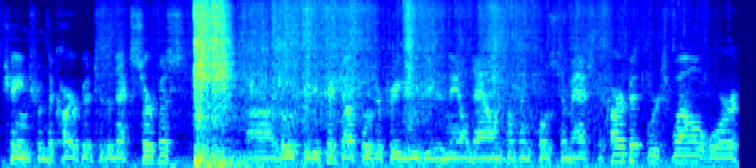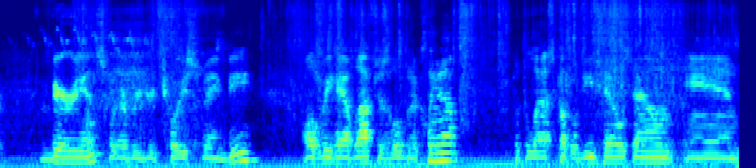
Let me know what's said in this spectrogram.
change from the carpet to the next surface. Uh, those can be picked up, those are pretty easy to nail down. Something close to match the carpet works well, or variants, whatever your choice may be. All we have left is a little bit of cleanup, put the last couple details down, and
